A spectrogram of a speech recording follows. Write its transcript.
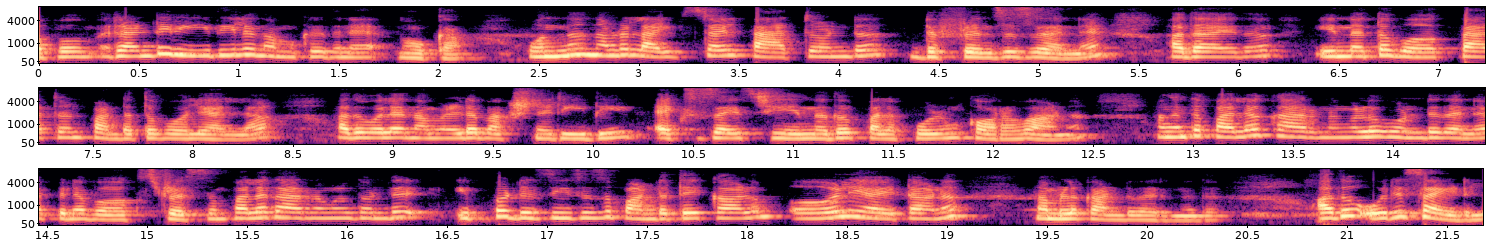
അപ്പം രണ്ട് രീതിയിൽ നമുക്ക് ഇതിനെ നോക്കാം. ഒന്ന് നമ്മുടെ ലൈഫ് സ്റ്റൈൽ പാറ്റേണിന്റെ ഡിഫറൻസസ് തന്നെ. അതായത് ഇന്നത്തെ വർക്ക് പാറ്റേൺ പണ്ടത്തെ പോലെയല്ല. അതുപോലെ നമ്മളുടെ ഭക്ഷണ രീതി എക്സസൈസ് ചെയ്യുന്നത് പലപ്പോഴും കുറവാണ്. അങ്ങനത്തെ പല കാരണങ്ങൾ കൊണ്ട് തന്നെ പിന്നെ വർക്ക് സ്ട്രെസ്സും പല കാരണങ്ങൾ കൊണ്ട് ഇപ്പോൾ ഡിസീസസ് പണ്ടത്തെക്കാളും ഏർലി ആയിട്ടാണ് നമ്മൾ കണ്ടുവരുന്നത്. അത് ഒരു സൈഡിൽ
